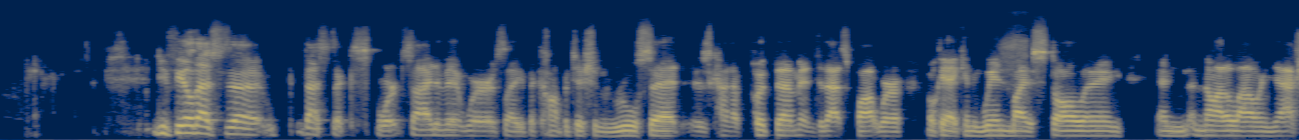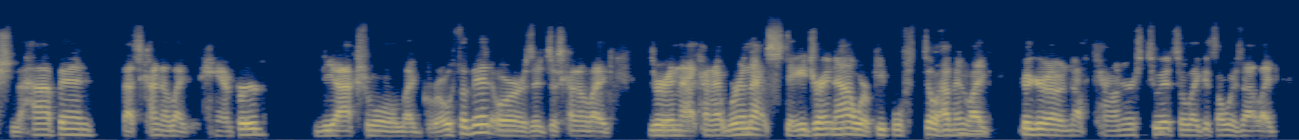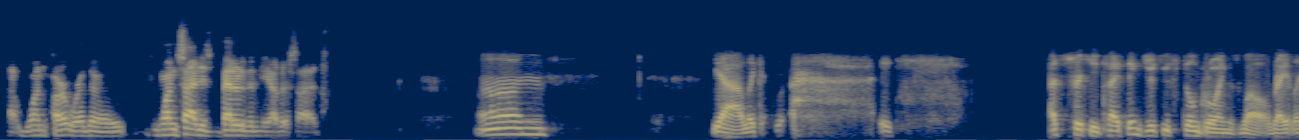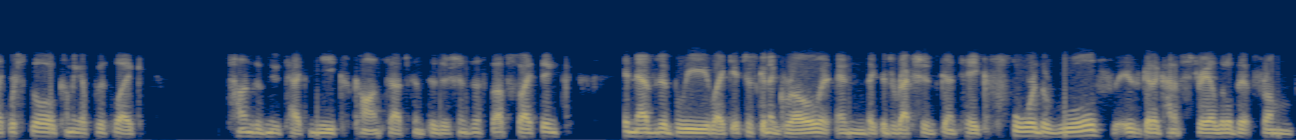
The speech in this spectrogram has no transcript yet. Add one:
Do you feel that's the that's the sport side of it where it's like the competition rule set is kind of put them into that spot where okay i can win by stalling and not allowing the action to happen that's kind of like hampered the actual like growth of it or is it just kind of like you're in that kind of we're in that stage right now where people still haven't mm-hmm. like figured out enough counters to it so like it's always that like that one part where the one side is better than the other side um yeah, like it's that's tricky because I think is still growing as well, right? Like we're still coming up with like tons of new techniques, concepts, and positions and stuff. So I think inevitably like it's just going to grow and, and, like the direction it's going to take for the rules is going to kind of stray a little bit from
